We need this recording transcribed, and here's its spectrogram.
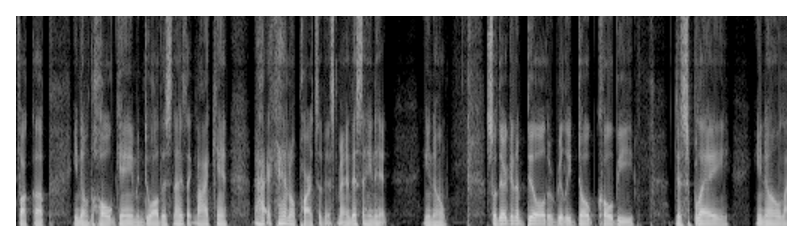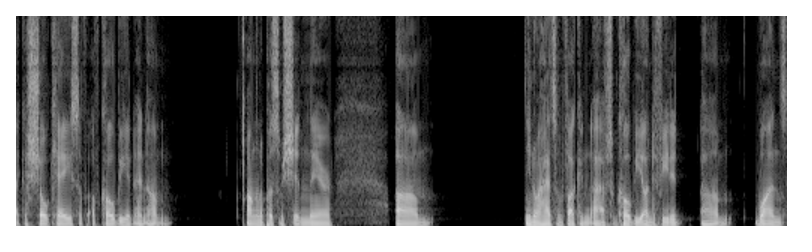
fuck up, you know, the whole game and do all this. And he's like, no, I can't, I can't parts of this, man. This ain't it you know. So they're gonna build a really dope Kobe display, you know, like a showcase of, of Kobe, and, and um, I'm gonna put some shit in there. Um, you know, I had some fucking, I have some Kobe undefeated um ones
